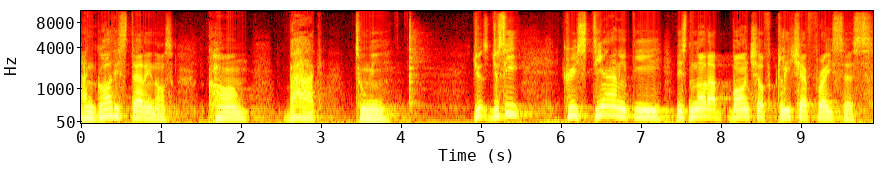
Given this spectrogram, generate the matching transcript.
And God is telling us, come back to me. You, you see, Christianity is not a bunch of cliche phrases.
